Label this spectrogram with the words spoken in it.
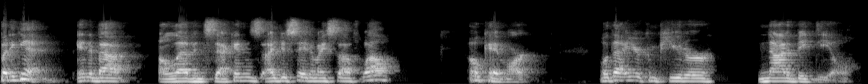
But again, in about 11 seconds, I just say to myself, well, okay, Mark, without your computer, not a big deal.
